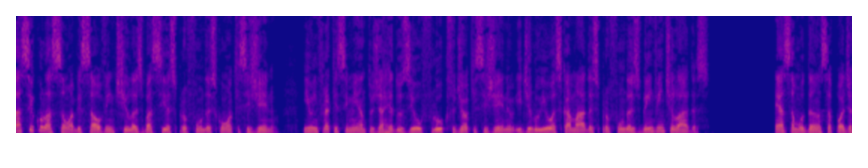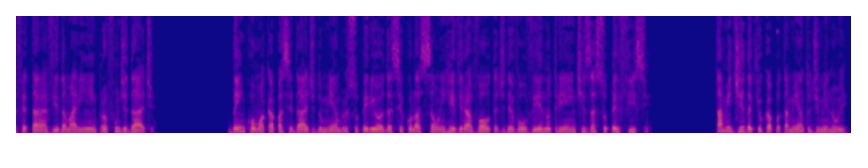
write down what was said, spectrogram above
A circulação abissal ventila as bacias profundas com oxigênio, e o enfraquecimento já reduziu o fluxo de oxigênio e diluiu as camadas profundas bem ventiladas. Essa mudança pode afetar a vida marinha em profundidade, bem como a capacidade do membro superior da circulação em reviravolta de devolver nutrientes à superfície. À medida que o capotamento diminui,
